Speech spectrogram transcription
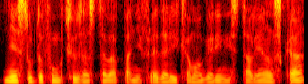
Dnes túto funkciu zastáva pani Frederika Mogherini z Talianska,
